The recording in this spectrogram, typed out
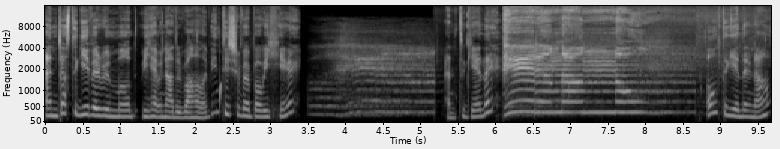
And just to give a remote, we have another Valhalla vintage reverb over here. And together. All together now.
